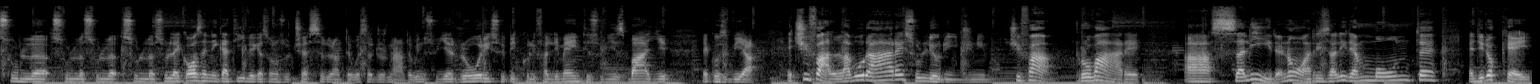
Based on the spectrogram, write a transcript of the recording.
sul, sul, sul, sulle cose negative che sono successe durante questa giornata, quindi sugli errori, sui piccoli fallimenti, sugli sbagli e così via. E ci fa lavorare sulle origini, ci fa provare a salire, no? a risalire a monte e dire ok,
